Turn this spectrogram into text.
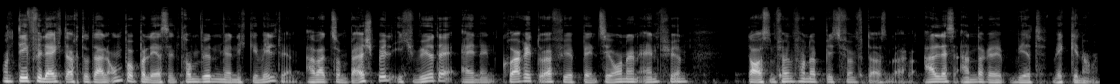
Und die vielleicht auch total unpopulär sind, darum würden wir nicht gewählt werden. Aber zum Beispiel, ich würde einen Korridor für Pensionen einführen, 1500 bis 5000 Euro. Alles andere wird weggenommen.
